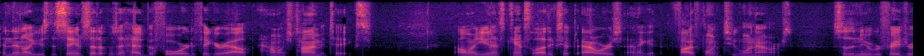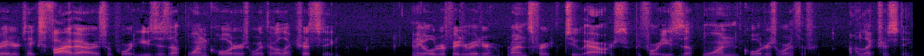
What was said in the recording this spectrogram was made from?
and then I'll use the same setup as I had before to figure out how much time it takes. All my units cancel out except hours, and I get 5.21 hours. So the new refrigerator takes 5 hours before it uses up one quarter's worth of electricity. And the old refrigerator runs for 2 hours before it uses up one quarter's worth of electricity.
